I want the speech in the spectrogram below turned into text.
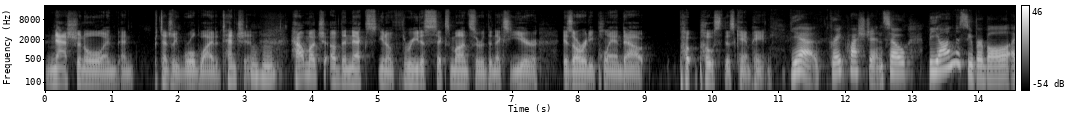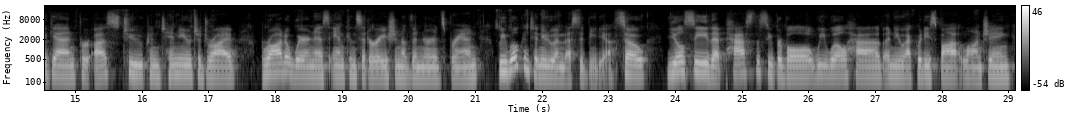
national and and potentially worldwide attention. Mm-hmm. How much of the next you know three to six months or the next year is already planned out po- post this campaign? Yeah, great question. So, beyond the Super Bowl, again, for us to continue to drive broad awareness and consideration of the Nerds brand, we will continue to invest in media. So, you'll see that past the Super Bowl, we will have a new equity spot launching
